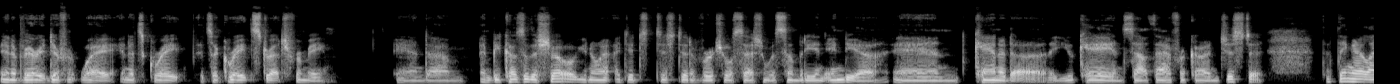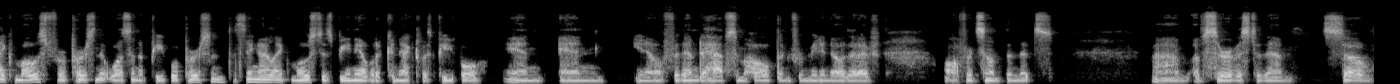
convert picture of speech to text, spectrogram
in a very different way, and it's great. It's a great stretch for me and um, and because of the show, you know, I, I, did just did a virtual session with somebody in India and Canada, the UK, and South Africa, and just to, the thing I like most for a person that wasn't a people person, the thing I like most is being able to connect with people and and you know, for them to have some hope, and for me to know that I've offered something that's um, of service to them. So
